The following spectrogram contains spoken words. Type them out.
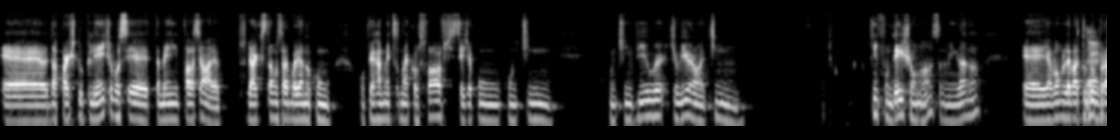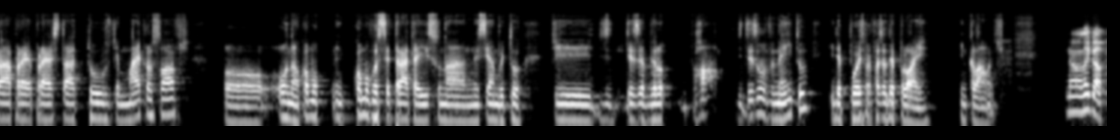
é, da parte do cliente, ou você também fala assim, olha, já que estamos trabalhando com, com ferramentas Microsoft, seja com, com Team, com TeamViewer, TeamViewer não, Team, Team Foundation, não, se não me engano, é, já vamos levar tudo é. para esta tools de Microsoft, ou, ou não? Como, como você trata isso na, nesse âmbito de, de, de desenvolvimento e depois para fazer o deploy em cloud? Não, legal.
